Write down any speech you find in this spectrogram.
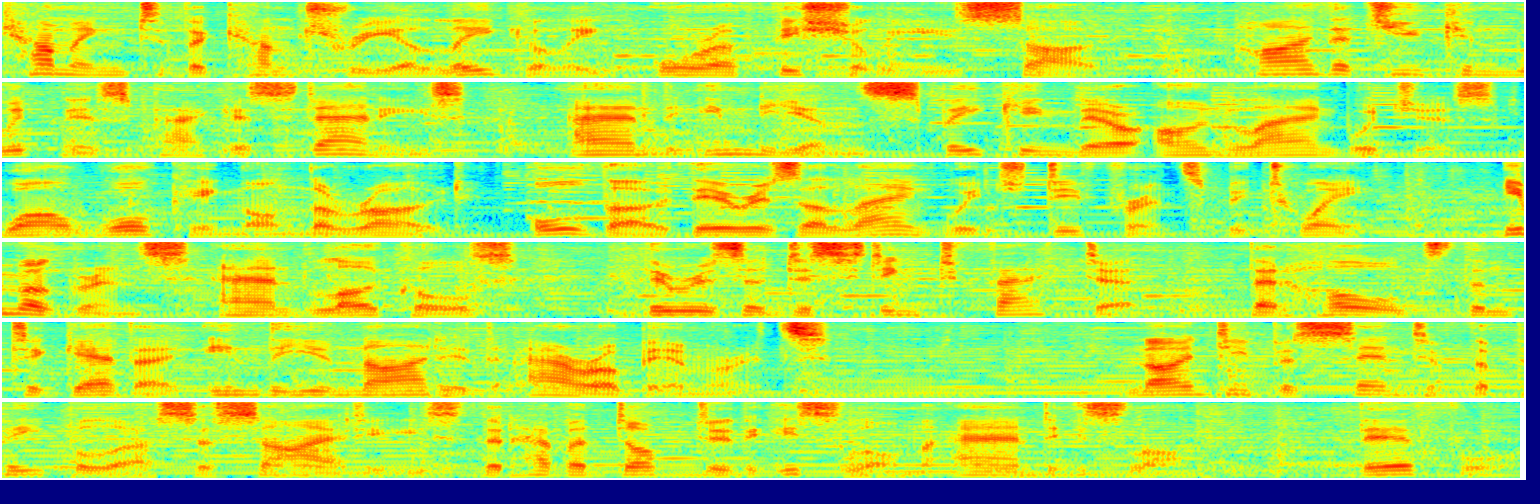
coming to the country illegally or officially is so high that you can witness Pakistanis and Indians speaking their own languages while walking on the road. Although there is a language difference between immigrants and locals, there is a distinct factor that holds them together in the United Arab Emirates. 90% of the people are societies that have adopted Islam and Islam. Therefore,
